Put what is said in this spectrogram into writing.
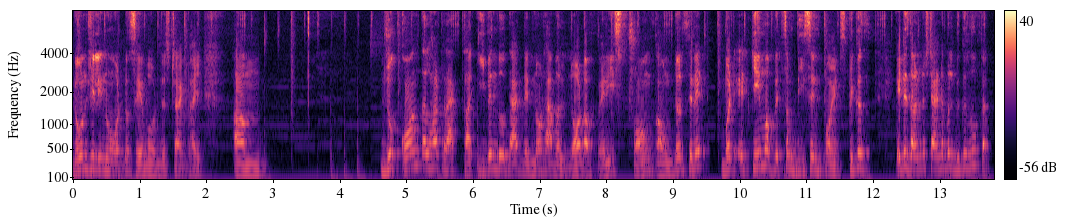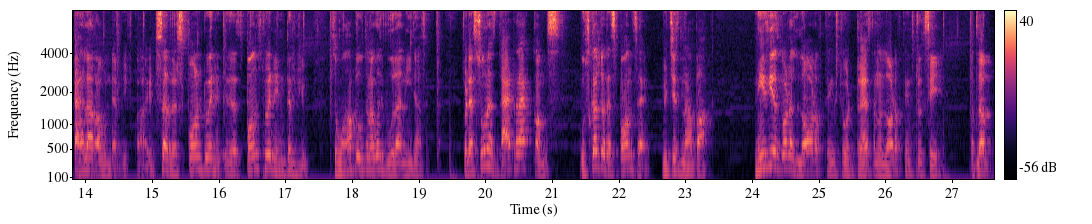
don't really know what to say about this track भाई। Um, जो कौन तलहा ट्रैक था even though that did not have a lot of very strong counters in it but it came up with some decent points because it is understandable because वो पहला राउंड है बीफ का it's a response to an response to an interview so वहाँ पे उतना कुछ बोला नहीं जा सकता। But as soon as that track comes उसका जो रिस्पॉन्स है which is Napaak Nizi has got a lot of things to address and a lot of things to say. मतलब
